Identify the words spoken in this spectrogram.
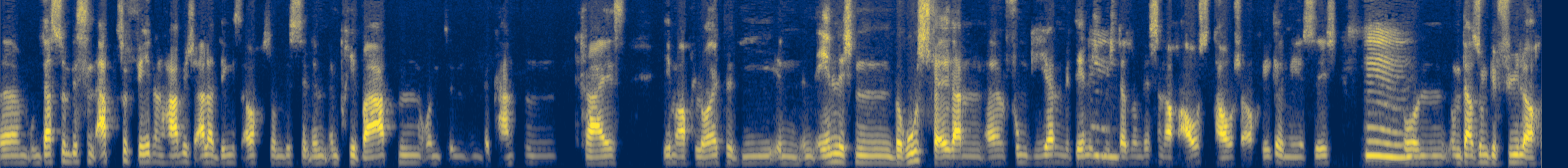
ähm, um das so ein bisschen abzufedern, habe ich allerdings auch so ein bisschen im, im privaten und im, im Bekanntenkreis eben auch Leute, die in, in ähnlichen Berufsfeldern äh, fungieren, mit denen ich mhm. mich da so ein bisschen auch austausche, auch regelmäßig, mhm. und um da so ein Gefühl auch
